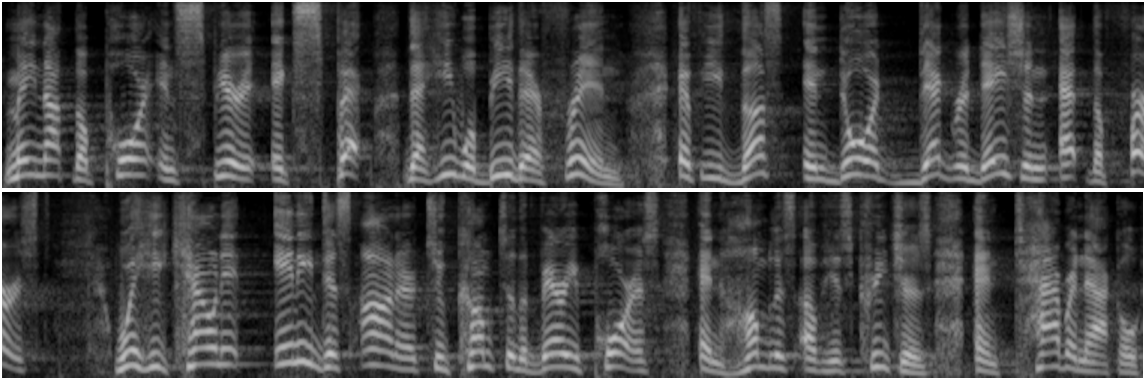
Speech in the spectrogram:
may not the poor in spirit expect that he will be their friend? If he thus endured degradation at the first, will he count it any dishonor to come to the very poorest and humblest of his creatures and tabernacle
